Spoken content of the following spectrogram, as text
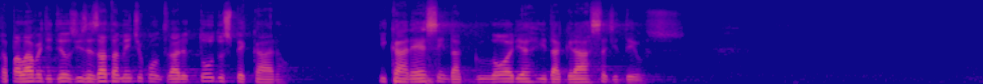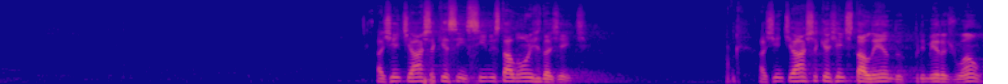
A palavra de Deus diz exatamente o contrário: todos pecaram e carecem da glória e da graça de Deus. A gente acha que esse ensino está longe da gente. A gente acha que a gente está lendo 1 João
